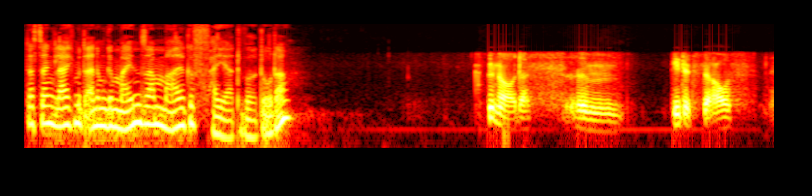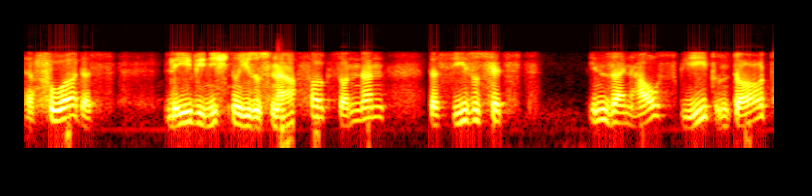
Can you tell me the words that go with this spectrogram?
das dann gleich mit einem gemeinsamen Mahl gefeiert wird, oder? Genau, das ähm, geht jetzt daraus hervor, dass Levi nicht nur Jesus nachfolgt, sondern dass Jesus jetzt in sein Haus geht und dort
